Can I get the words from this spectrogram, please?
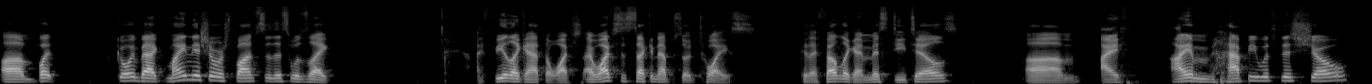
Um, but going back, my initial response to this was like, I feel like I have to watch. I watched the second episode twice because I felt like I missed details. Um, I I am happy with this show,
